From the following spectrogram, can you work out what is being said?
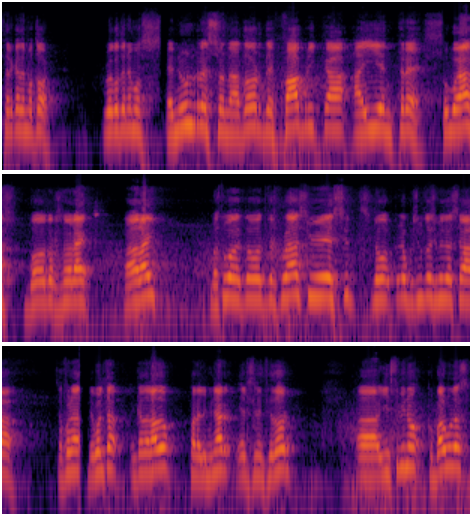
cerca del motor. Luego tenemos en un resonador de fábrica ahí en 3. Tú vas, vos otro resonador ahí. Más tuvo 3 pulgadas y si no, lo pusimos dos minutos hacia, afuera de vuelta en cada lado para eliminar el silenciador. Ah, y este vino con válvulas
